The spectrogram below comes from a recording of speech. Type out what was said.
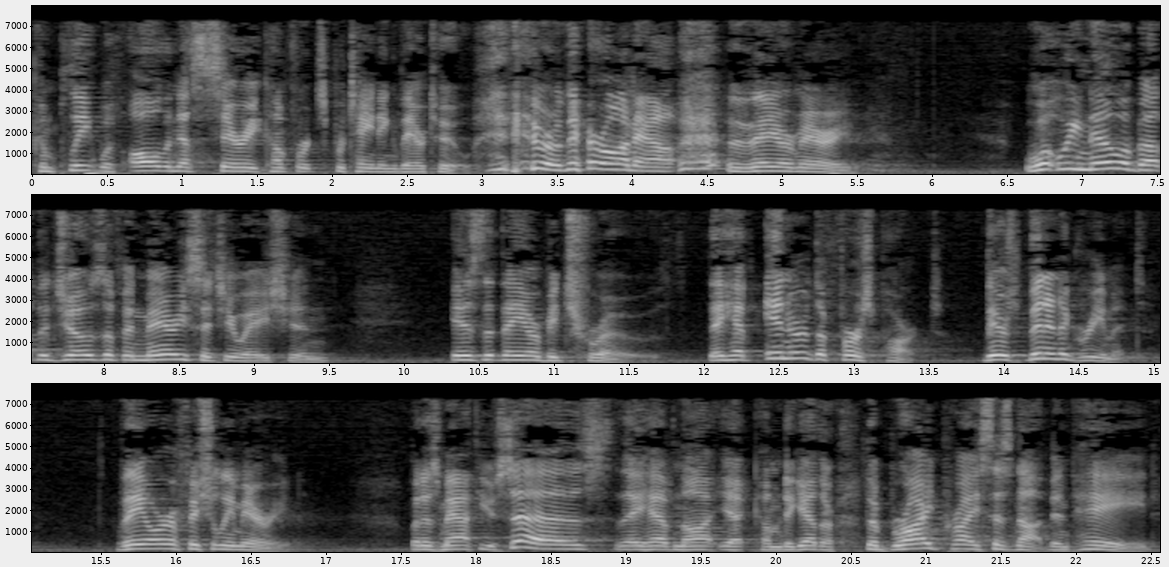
complete with all the necessary comforts pertaining thereto. From there on out, they are married. What we know about the Joseph and Mary situation is that they are betrothed. They have entered the first part. There's been an agreement. They are officially married. But as Matthew says, they have not yet come together. The bride price has not been paid.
